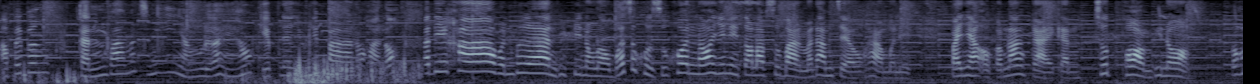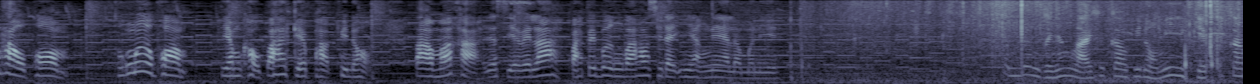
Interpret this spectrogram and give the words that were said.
เอาไปเบิ่งกันว่ามันจะมีอหยังเหลือให้เฮาเก็บเนี่ยอยู่ในป่าเนาะค่ะเนาะสวัสดีค่ะเพื่อนๆพี่ๆน้องๆเบิร์ดสุขุมสุขคนเนาะยินดีต้อนรับสู่บ้านมาดามแจ๋วค่ะมื้อนี้ไปยางออกกำลังกายกันชุดพร้อมพี่น้อง ต้องเท้าพร้อม ถุงมือพร้อม เตรียมเข่าป้าเก็บผักพี่น้อง ตามมาค่ะ อย่าเสียเวลา ไปไปเบิ่งว่าเฮาสิได้อีหยังแน่แล้วมื้อนี้ตำลึงก็ยังหลายคือเก่าพี่น้องมีให้เก็บคือเก่า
